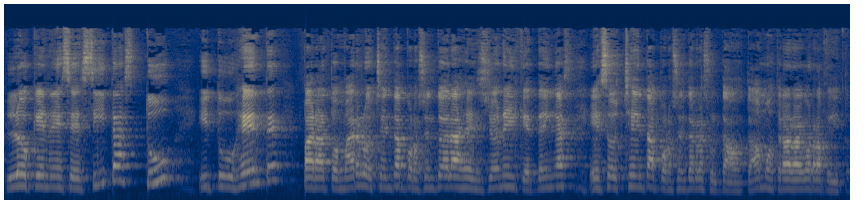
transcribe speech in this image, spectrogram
lo que necesitas tú y tu gente para tomar el 80% de las decisiones y que tengas ese 80% de resultados. Te voy a mostrar algo rapidito.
